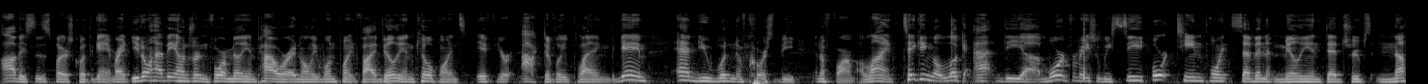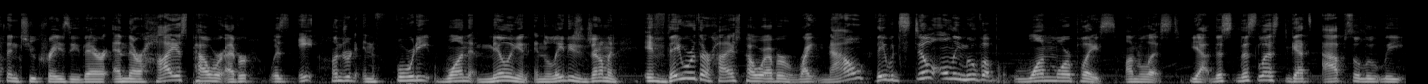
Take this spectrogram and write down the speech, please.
obviously this player's quit the game right? You don't have 804 million power and only 1.5 billion kill points if you're actively playing the game and you wouldn't of course be in a farm alliance. Taking a look at the uh, more information we see 14.7 million dead troops. Nothing too crazy there. And their highest power ever was 841 million. And ladies and gentlemen if they were their highest power ever right now they would still only move up one more place on the list. Yeah this this list gets absolutely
